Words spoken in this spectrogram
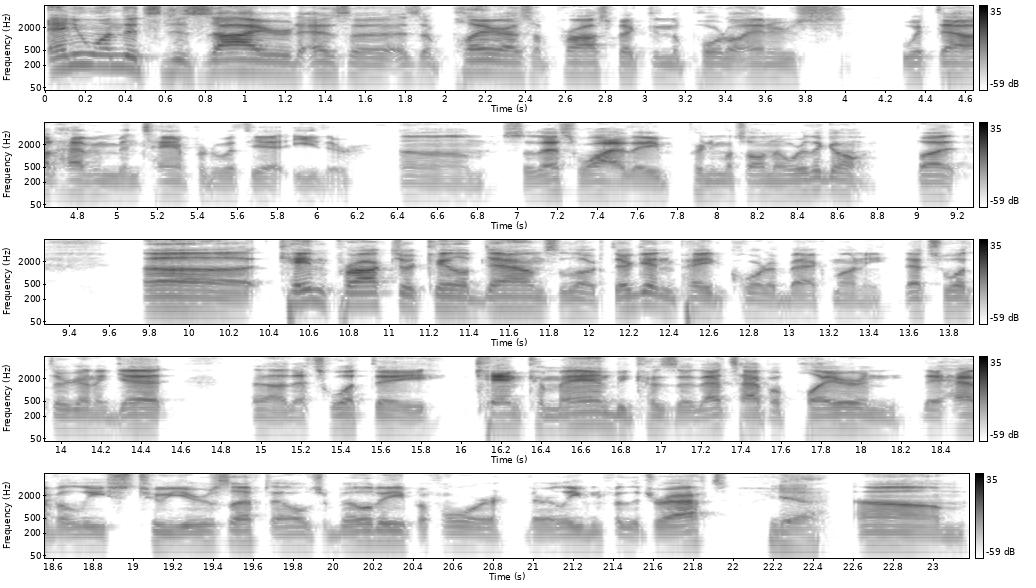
anyone that's desired as a as a player as a prospect in the portal enters without having been tampered with yet either. Um, so that's why they pretty much all know where they're going. But uh Kadyn Proctor, Caleb Downs, look, they're getting paid quarterback money. That's what they're gonna get. Uh, that's what they can command because they're that type of player and they have at least two years left eligibility before they're leaving for the draft. Yeah. Um,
